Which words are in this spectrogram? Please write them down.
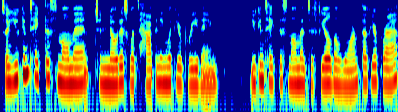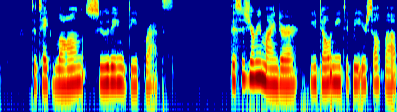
So you can take this moment to notice what's happening with your breathing. You can take this moment to feel the warmth of your breath, to take long, soothing, deep breaths. This is your reminder you don't need to beat yourself up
